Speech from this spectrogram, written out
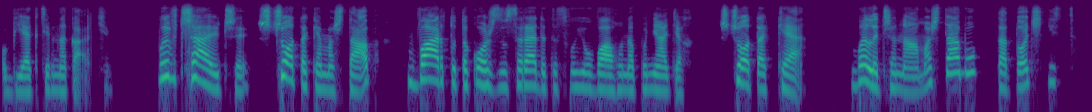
об'єктів на карті. Вивчаючи, що таке масштаб, варто також зосередити свою увагу на поняттях, що таке величина масштабу та точність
